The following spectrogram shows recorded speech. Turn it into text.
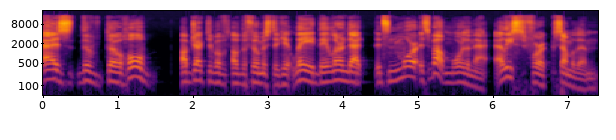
as the the whole objective of, of the film is to get laid, they learn that it's more. It's about more than that. At least for some of them,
